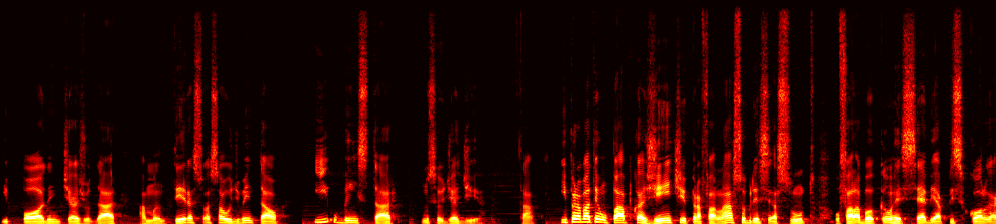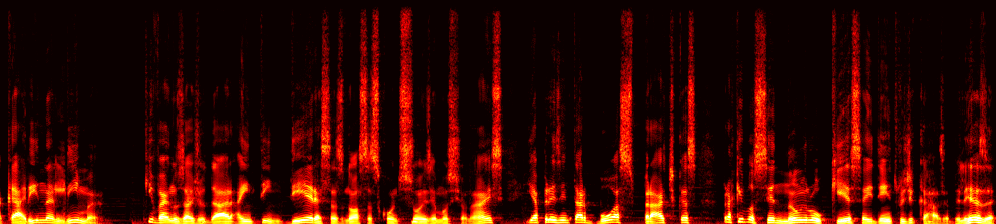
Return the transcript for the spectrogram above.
e podem te ajudar a manter a sua saúde mental e o bem-estar no seu dia a dia. Tá? E para bater um papo com a gente, para falar sobre esse assunto, o Fala Bocão recebe a psicóloga Karina Lima, que vai nos ajudar a entender essas nossas condições emocionais e apresentar boas práticas para que você não enlouqueça aí dentro de casa, beleza?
